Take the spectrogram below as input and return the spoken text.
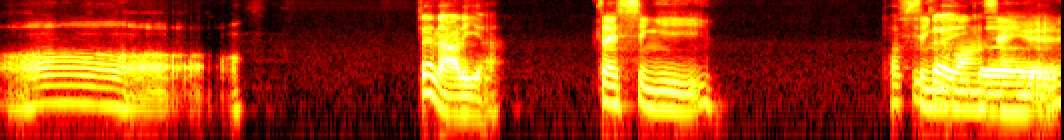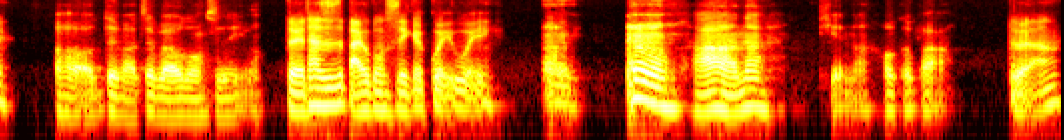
哦，在哪里啊？在信义，它星光三月哦，对吧？在百货公司里吗。对，他是百货公司一个柜位。啊，那天哪，好可怕！对啊，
